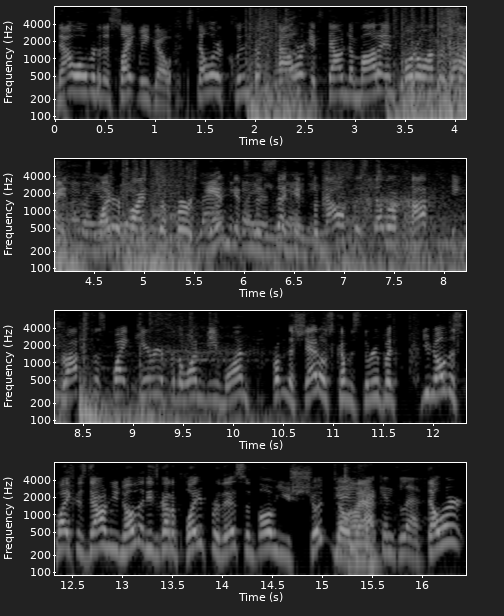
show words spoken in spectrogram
Now over to the site we go. Stellar cleans up the tower. It's down to Mata and Proto on the site. Spider finds the first and gets the second. So now off the Stellar up top, he drops the spike carrier for the 1v1 from the shadows comes through, but you know the spike is down. You know that he's got to play for this, and though you should know Ten that. seconds left. Stellar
